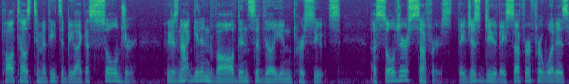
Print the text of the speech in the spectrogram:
Paul tells Timothy to be like a soldier who does not get involved in civilian pursuits. A soldier suffers. They just do. They suffer for what is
